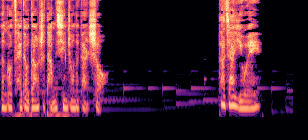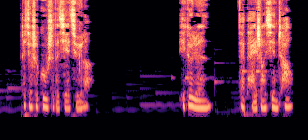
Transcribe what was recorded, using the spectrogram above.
能够猜透当时他们心中的感受。大家以为这就是故事的结局了。一个人在台上献唱，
